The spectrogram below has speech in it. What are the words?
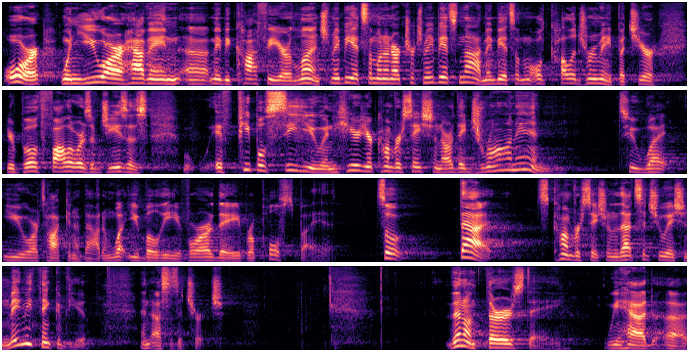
Or when you are having uh, maybe coffee or lunch, maybe it's someone in our church, maybe it's not, maybe it's an old college roommate, but you're, you're both followers of Jesus. If people see you and hear your conversation, are they drawn in to what you are talking about and what you believe, or are they repulsed by it? So that conversation, that situation made me think of you and us as a church. Then on Thursday, we had uh,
